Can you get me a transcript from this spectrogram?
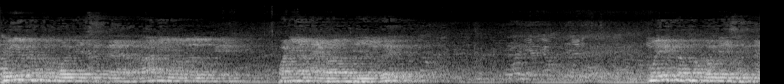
புலியமத்த பகுதியை சேர்ந்த ராணி அவர்களுக்கு பணியாண்மை வழங்கப்படுகிறது புலியமத்த பகுதியை சேர்ந்த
